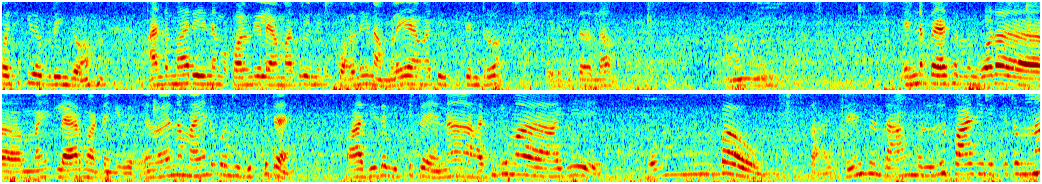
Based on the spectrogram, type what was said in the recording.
பசிக்குது அப்படிங்கும் அந்த மாதிரி நம்ம குழந்தைகளை ஏமாற்றுவோம் இன்றைக்கி குழந்தைங்க நம்மளே ஏமாற்றி விற்று தின்றோம். இதுக்கிட்டதெல்லாம் என்ன பேசுகிறதுன்னு கூட மைண்டில் ஏற மாட்டேங்குது. என்ன மைண்டு கொஞ்சம் விற்றுட்டேன் பாதி இதை விற்றுட்டேன் ஏன்னா அதிகமாக ஆகி ரொம்ப டென்ஷன் தாங்க முடியல பாதி விற்றுட்டோம்னா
